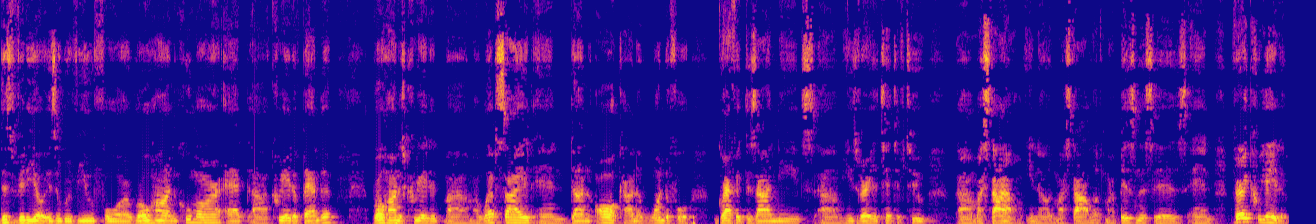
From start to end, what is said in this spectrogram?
This video is a review for Rohan Kumar at uh, Creative Banda. Rohan has created uh, my website and done all kind of wonderful graphic design needs. Um, he's very attentive to uh, my style, you know, my style of my businesses and very creative.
